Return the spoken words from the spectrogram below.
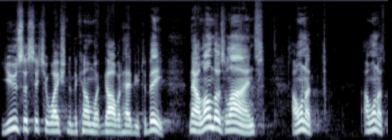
Use this situation to become what God would have you to be. Now, along those lines, I want to I want to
